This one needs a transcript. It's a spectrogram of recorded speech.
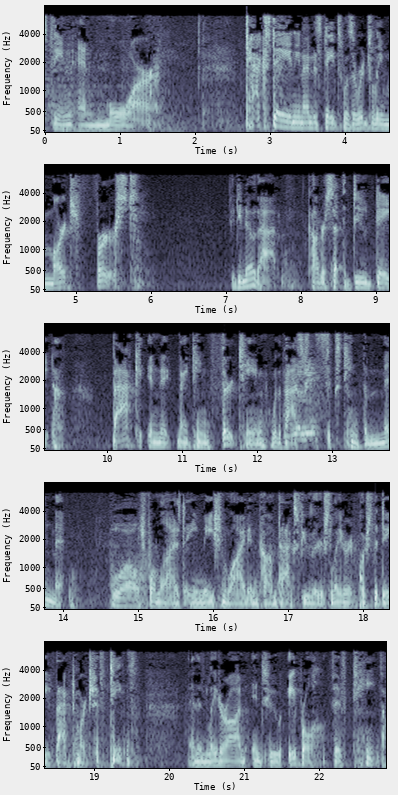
Investing, and more. Tax day in the United States was originally March 1st. Did you know that? Congress set the due date back in 1913 with the passed really? 16th Amendment. Whoa. Which formalized a nationwide income tax. A few years later, it pushed the date back to March 15th. And then later on into April 15th,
